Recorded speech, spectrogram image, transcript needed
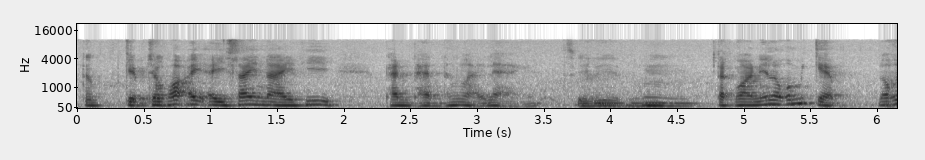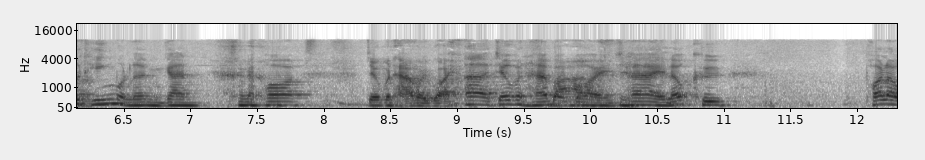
แต่เก็บเฉพาะไอ้ไอ้ไส้ในที่แผ่นๆทั้งหลายแหล่ซีรีส์อืมแต่ก่อนนี้เราก็ไม่เก็บ เราก็ทิ้งหมดเลยเหมือนกันแต่พอเจอปัญหาบ่อยอ่าเจอปัญหาบ่อยบ้างๆใช่ แล้วคือ เพราะเรา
